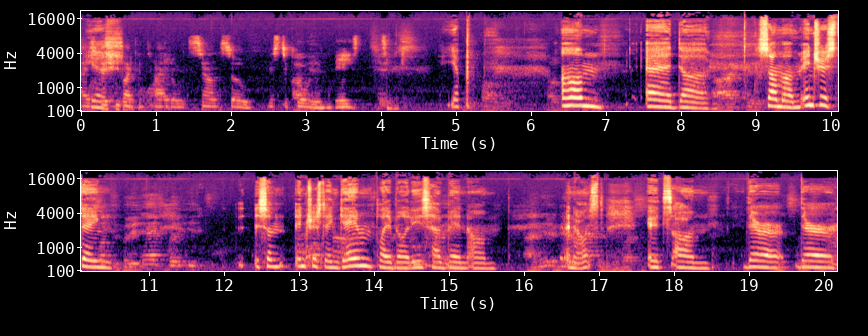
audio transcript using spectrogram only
I Yes. especially like the title. It sounds so mystical and amazing. Yep. Um, and uh, some um interesting, some interesting gameplay abilities have been um announced. It's um there there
